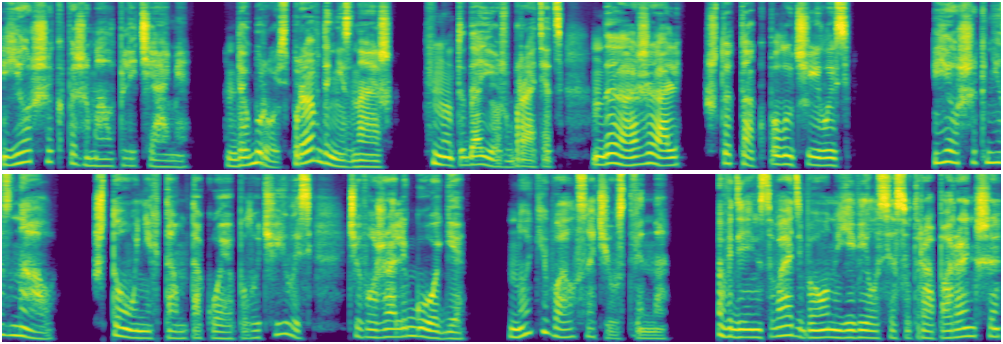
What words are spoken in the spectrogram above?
Ёршик пожимал плечами. «Да брось, правда не знаешь? Ну ты даешь, братец. Да, жаль, что так получилось». Ёршик не знал, что у них там такое получилось, чего жаль Гоге, но кивал сочувственно. В день свадьбы он явился с утра пораньше,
